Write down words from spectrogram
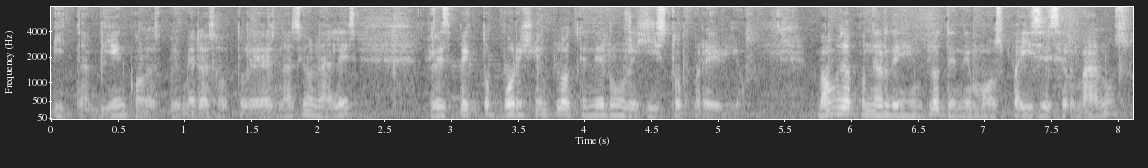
y también con las primeras autoridades nacionales, respecto, por ejemplo, a tener un registro previo. Vamos a poner de ejemplo, tenemos países hermanos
